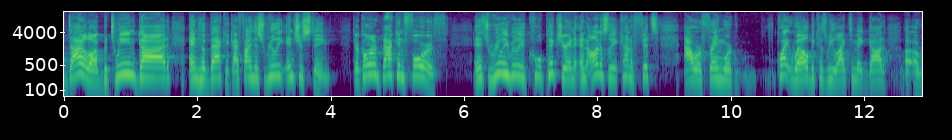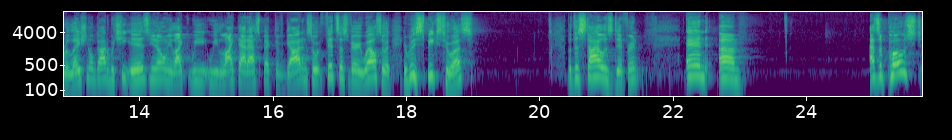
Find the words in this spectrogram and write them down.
dialogue between God and Habakkuk. I find this really interesting. They're going back and forth. And it's really, really a cool picture. And, and honestly, it kind of fits our framework quite well because we like to make God a, a, relational God, which He is, you know, we like, we, we like that aspect of God. And so it fits us very well. So it, it really speaks to us. But the style is different. And um, as opposed,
